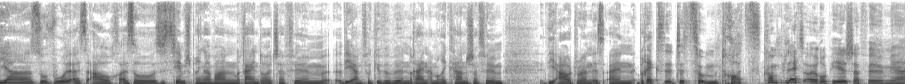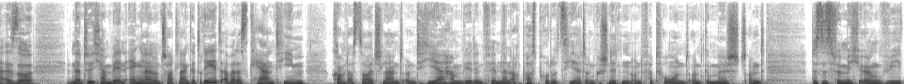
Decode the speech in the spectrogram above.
Ja, sowohl als auch. Also Systemspringer war ein rein deutscher Film, The Unforgivable ein rein amerikanischer Film. The Outrun ist ein Brexit zum Trotz komplett europäischer Film. Ja, also natürlich haben wir in England und Schottland gedreht, aber das Kernteam kommt aus Deutschland und hier haben wir den Film dann auch postproduziert und geschnitten und vertont und gemischt und das ist für mich irgendwie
